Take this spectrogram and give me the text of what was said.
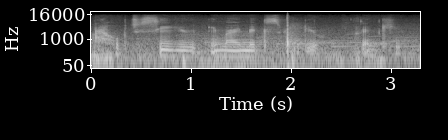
I hope to see you in my next video. Thank you.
